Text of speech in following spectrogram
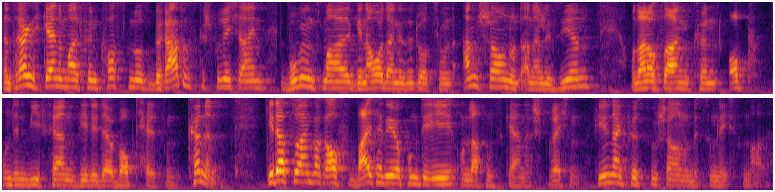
dann trage dich gerne mal für ein kostenloses Beratungsgespräch ein, wo wir uns mal genauer deine Situation anschauen und analysieren und dann auch sagen können, ob und inwiefern wir dir da überhaupt helfen können. Geh dazu einfach auf walterweber.de und lass uns gerne sprechen. Vielen Dank fürs Zuschauen und bis zum nächsten Mal.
